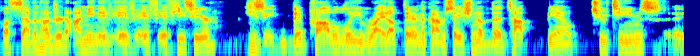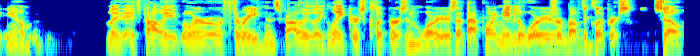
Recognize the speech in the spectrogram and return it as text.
plus seven hundred. I mean, if if if if he's here, he's they're probably right up there in the conversation of the top, you know, two teams. uh, You know, like, it's probably or or three. It's probably like Lakers, Clippers, and Warriors at that point. Maybe the Warriors are above the Clippers. So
